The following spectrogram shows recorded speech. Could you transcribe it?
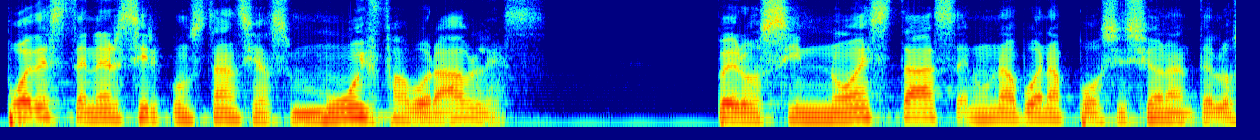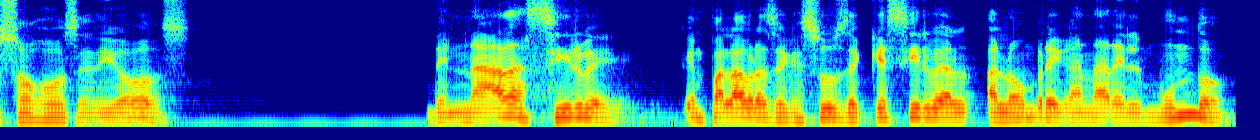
puedes tener circunstancias muy favorables, pero si no estás en una buena posición ante los ojos de Dios, de nada sirve, en palabras de Jesús, ¿de qué sirve al, hombre ganar el mundo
